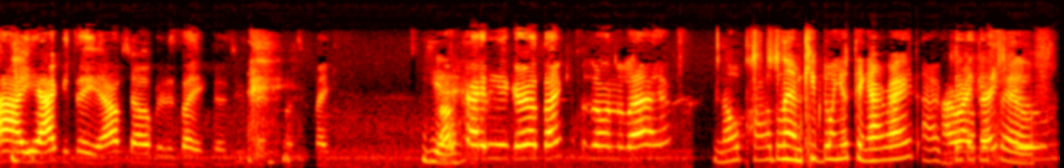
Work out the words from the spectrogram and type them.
Ah, yeah, I can tell you. I'm sure for the sake because you think you Jamaican. Yeah, Okay, then, girl. Thank you for joining the live. no problem. Keep doing your thing, all right? All right, All big right, thank yourself. you.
